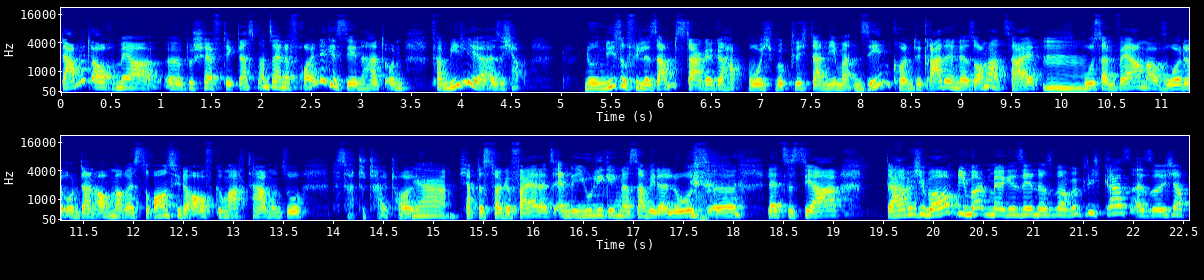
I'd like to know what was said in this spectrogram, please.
damit auch mehr äh, beschäftigt, dass man seine Freunde gesehen hat und Familie. Also ich habe nur nie so viele Samstage gehabt, wo ich wirklich dann jemanden sehen konnte, gerade in der Sommerzeit, mm. wo es dann wärmer wurde und dann auch mal Restaurants wieder aufgemacht haben und so. Das war total toll. Ja. Ich habe das zwar gefeiert, als Ende Juli ging das dann wieder los, äh, letztes Jahr. Da habe ich überhaupt niemanden mehr gesehen. Das war wirklich krass. Also ich habe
